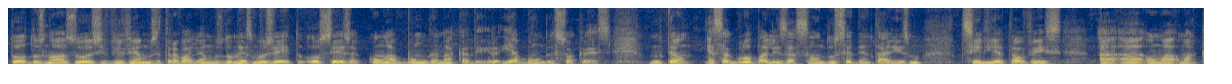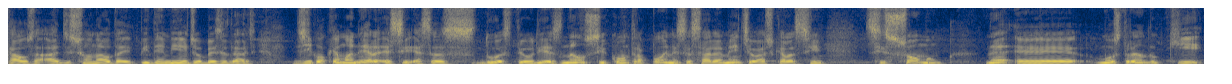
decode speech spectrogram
Todos nós hoje vivemos e trabalhamos do mesmo jeito, ou seja, com a bunda na cadeira, e a bunda só cresce. Então, essa globalização do sedentarismo seria talvez a, a, uma, uma causa adicional da epidemia de obesidade. De qualquer maneira, esse, essas duas teorias não se contrapõem necessariamente, eu acho que elas se, se somam né, é, mostrando que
